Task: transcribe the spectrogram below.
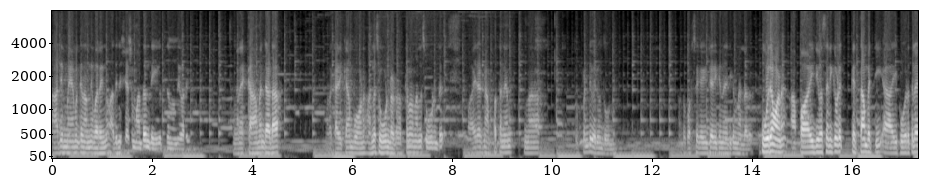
ആദ്യം മേമയ്ക്ക് നന്ദി പറയുന്നു. അതിനുശേഷം മതം ദൈവത്തിന് നന്ദി പറയുന്നു. അങ്ങനെ കാമന്റെ അട നമ്മൾ കഴിക്കാൻ പോവാണ്. നല്ല ചൂടുണ്ട് കേട്ടോ. സത്യം നല്ല ചൂടുണ്ട്. വായിലാട്ടിന് അപ്പം തന്നെ തുപ്പണ്ടി വരും തോന്നുന്നു. അത് കുറച്ച് കഴിഞ്ഞിട്ടായിരിക്കുന്നതായിരിക്കും നല്ലത്. പൂരമാണ്. അപ്പോൾ ഈ ദിവസം എനിക്കിവിടെ എത്താൻ പറ്റി. ഈ പൂരത്തിലെ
